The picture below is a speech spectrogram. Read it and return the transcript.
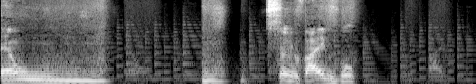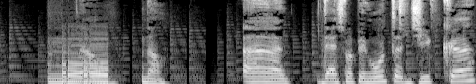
É um. um survival? Não. Não. Ah, décima pergunta, dica.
